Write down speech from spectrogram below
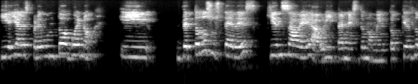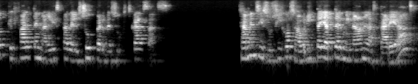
Y ella les preguntó, bueno, y de todos ustedes, ¿quién sabe ahorita en este momento qué es lo que falta en la lista del súper de sus casas? ¿Saben si sus hijos ahorita ya terminaron las tareas?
